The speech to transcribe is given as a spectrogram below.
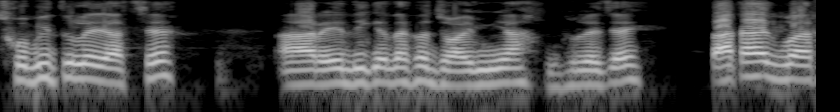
ছবি তুলে যাচ্ছে। আর এদিকে দেখো জয় মিয়া ঘুরে যায়। টাকা একবার।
